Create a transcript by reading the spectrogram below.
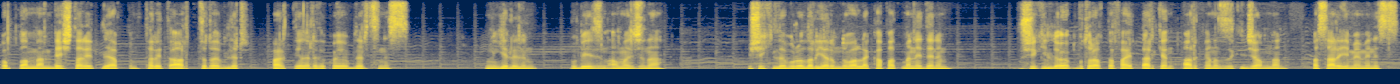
Toplam ben 5 taretli yaptım. Tareti arttırabilir. Farklı yerlere de koyabilirsiniz. Şimdi gelelim bu base'in amacına. Bu şekilde buraları yarım duvarla kapatma nedenim. Bu şekilde bu tarafta fightlarken arkanızdaki camdan hasar yememeniz.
